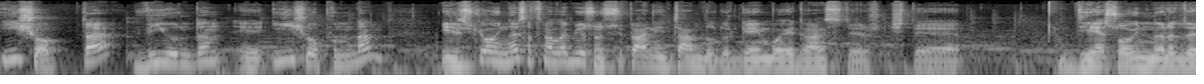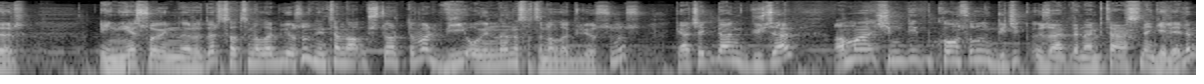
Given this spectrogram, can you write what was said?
eShop'ta Wii e, eShop'undan eski oyunları satın alabiliyorsunuz. Super Nintendo'dur, Game Boy Advance'dir, işte DS oyunlarıdır, NES oyunlarıdır satın alabiliyorsunuz. Nintendo 64'te var. Wii oyunlarını satın alabiliyorsunuz. Gerçekten güzel ama şimdi bu konsolun gıcık özelliklerinden bir tanesine gelelim.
